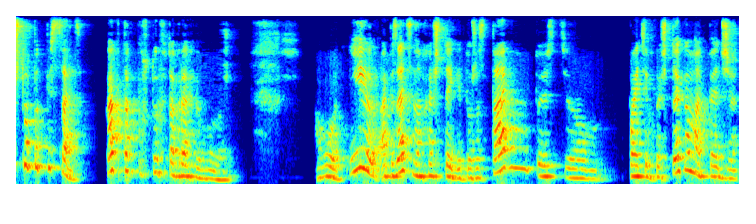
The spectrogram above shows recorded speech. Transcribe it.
что подписать. Как так пустую фотографию выложить? Вот. И обязательно хэштеги тоже ставим, то есть э, по этим хэштегам, опять же,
